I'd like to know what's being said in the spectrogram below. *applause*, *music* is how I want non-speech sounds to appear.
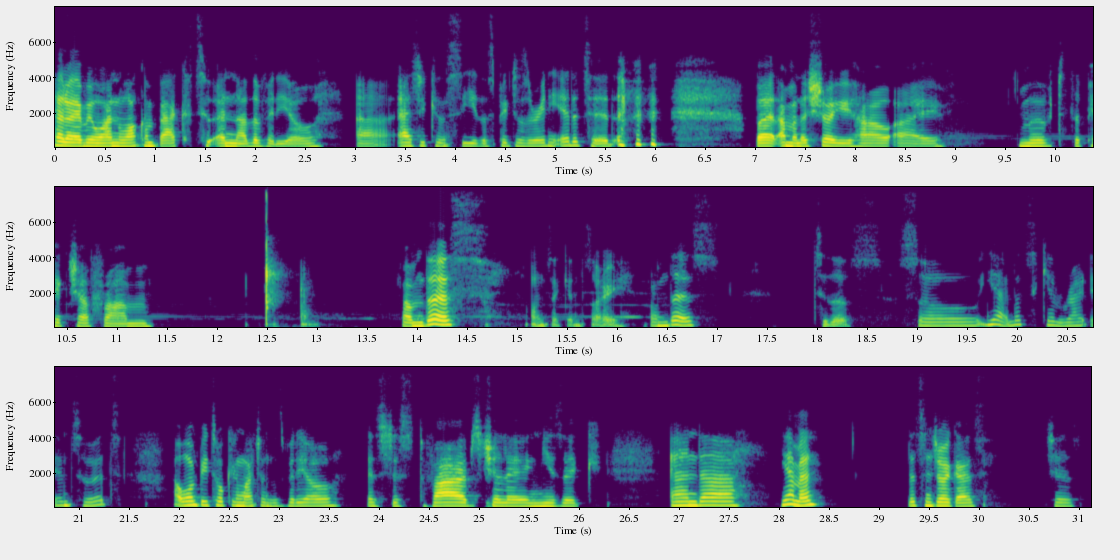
Hello everyone, welcome back to another video. Uh, as you can see, this picture is already edited, *laughs* but I'm going to show you how I moved the picture from from this, one second, sorry, from this to this. So yeah, let's get right into it. I won't be talking much on this video. It's just vibes, chilling, music, and uh, yeah, man. Let's enjoy, guys. Cheers.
